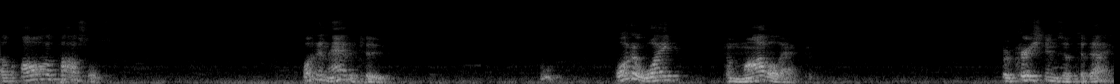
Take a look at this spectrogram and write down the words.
of all apostles. What an attitude. What a way to model after for Christians of today.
